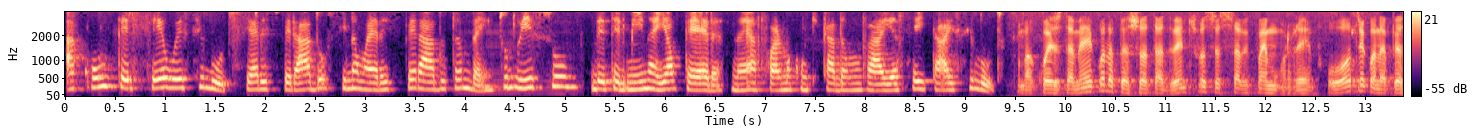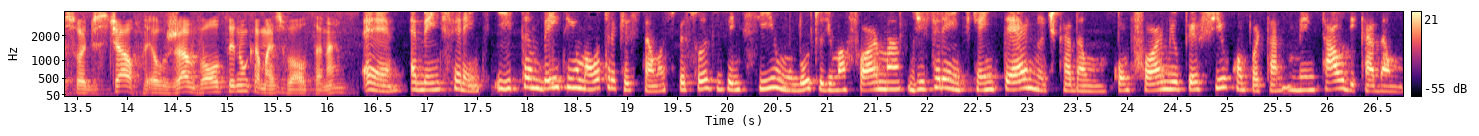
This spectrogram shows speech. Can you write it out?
aconteceu esse luto, se era esperado ou se não era esperado também. Tudo isso determina e altera né, a forma com que cada um vai aceitar esse luto. Uma coisa também é quando a pessoa está doente, você sabe que vai morrer. O outro é quando a pessoa diz tchau, eu já volto e nunca mais volta, né? É, é bem diferente. E também tem uma outra questão: as pessoas vivenciam o luto de uma forma diferente, que é interno de cada um, conforme o perfil comportamental de cada um.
